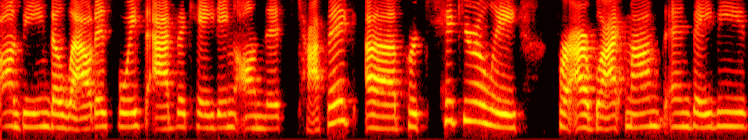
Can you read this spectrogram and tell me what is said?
on being the loudest voice advocating on this topic, uh, particularly for our Black moms and babies,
